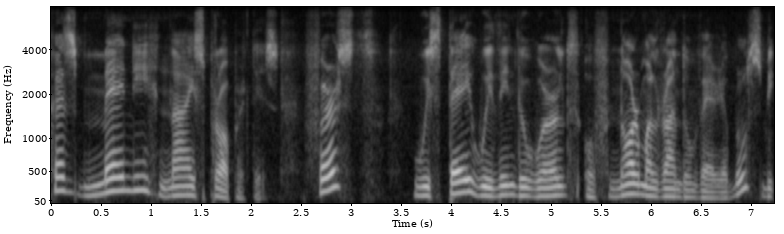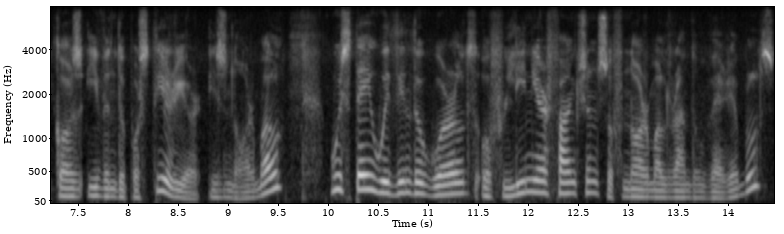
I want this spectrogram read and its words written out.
has many nice properties. First, we stay within the world of normal random variables because even the posterior is normal. We stay within the world of linear functions of normal random variables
